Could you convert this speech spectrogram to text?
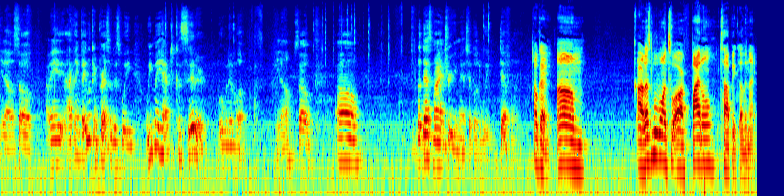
You know, so I mean, I think they look impressive this week. We may have to consider moving them up. You know, so, um, but that's my intriguing matchup of the week, definitely. Okay. Um. All right. Let's move on to our final topic of the night.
